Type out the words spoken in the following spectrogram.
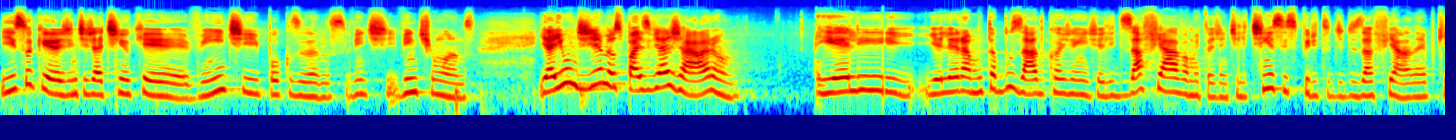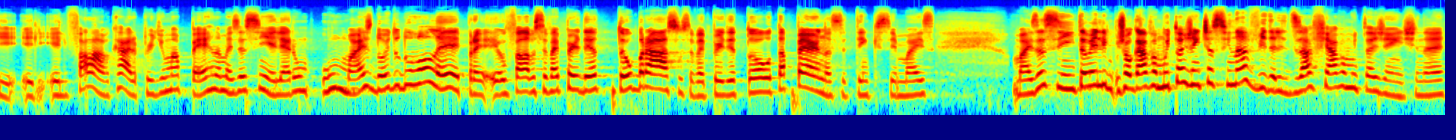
Isso que a gente já tinha o quê? 20 e poucos anos, 20, 21 anos. E aí um dia meus pais viajaram e ele, e ele era muito abusado com a gente, ele desafiava muita gente, ele tinha esse espírito de desafiar, né? Porque ele, ele falava, cara, perdi uma perna, mas assim, ele era o, o mais doido do rolê. Pra- Eu falava, você vai perder teu braço, você vai perder tua outra perna, você tem que ser mais mas assim, então ele jogava muito a gente assim na vida, ele desafiava muita gente, né?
